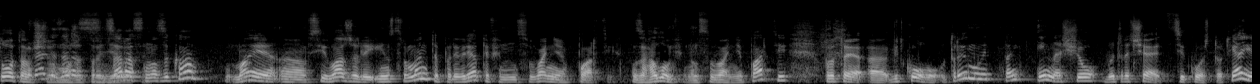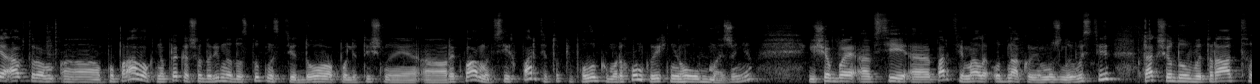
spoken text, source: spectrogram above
Хто там що Знаєте, може зараз, приділити? зараз НАЗК має е, всі важелі і інструменти перевіряти фінансування партій, загалом фінансування партій, про те, е, від кого отримують так, і на що витрачають ці кошти. От я є автором е, поправок, наприклад, щодо рівнодоступності до політичної е, реклами всіх партій, тобто по великому рахунку їхнього обмеження, і щоб е, всі е, партії мали однакові можливості так щодо витрат е,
